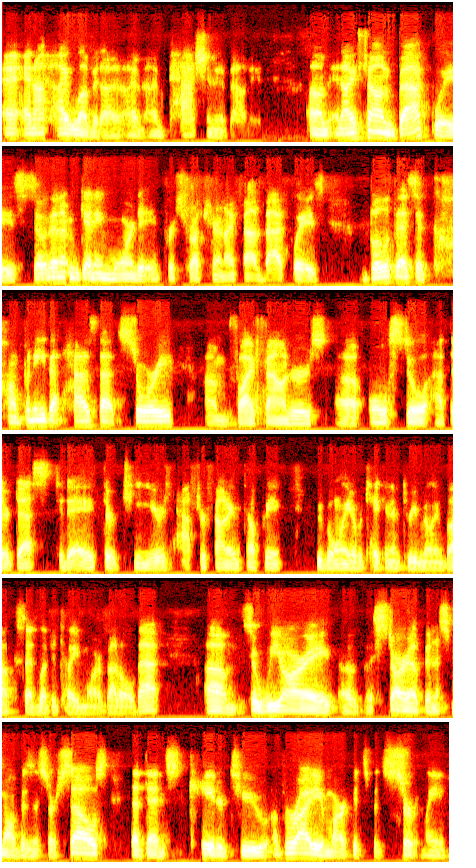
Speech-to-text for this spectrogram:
And, and I, I, love it. I, I'm passionate about it. Um, and I found Backblaze. So then I'm getting more into infrastructure, and I found Backblaze both as a company that has that story. Um, five founders, uh, all still at their desks today, 13 years after founding the company. We've only ever taken in three million bucks. I'd love to tell you more about all that. Um, so we are a, a, startup and a small business ourselves that then cater to a variety of markets, but certainly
